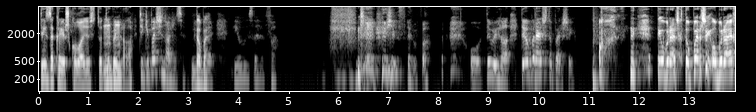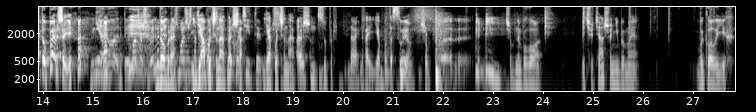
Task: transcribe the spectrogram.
ти закриєш колодязь, то ти Мгм. виграла. Тільки перші ножиці. Добре. Юзефа. Юзефа. О, ти виграла. Ти обираєш, хто перший. Ти обираєш, хто перший, обирає, хто перший. Ні, ну ти можеш виграти, Добре. ти ж можеш, Я наприклад, починаю не перша. Я починаю А, перша. м, супер, давай. Давай, я потасую, щоб, е, щоб не було відчуття, що ніби ми виклали їх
